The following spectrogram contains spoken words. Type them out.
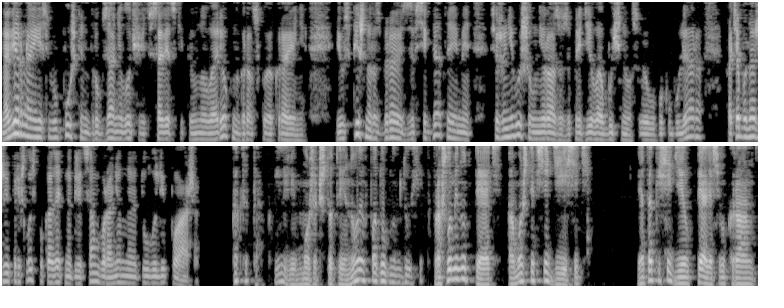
Наверное, если бы Пушкин вдруг занял очередь в советский пивной ларек на городской окраине и, успешно разбираясь за всегдатаями, все же не вышел ни разу за пределы обычного своего вокабуляра, хотя бы даже и пришлось показать наглецам вороненное дуло липажа. Как-то так. Или, может, что-то иное в подобном духе. Прошло минут пять, а может и все десять. Я так и сидел, пялясь в экран,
